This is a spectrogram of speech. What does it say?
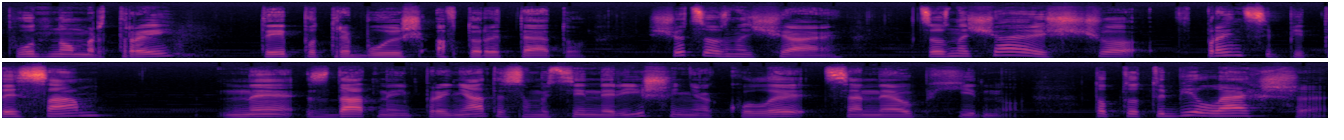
Пункт номер три ти потребуєш авторитету. Що це означає? Це означає, що в принципі ти сам не здатний прийняти самостійне рішення, коли це необхідно. Тобто тобі легше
